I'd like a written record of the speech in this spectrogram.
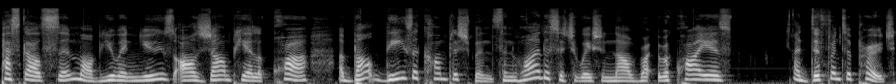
Pascal Sim of UN News asked Jean Pierre Lacroix about these accomplishments and why the situation now re- requires a different approach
